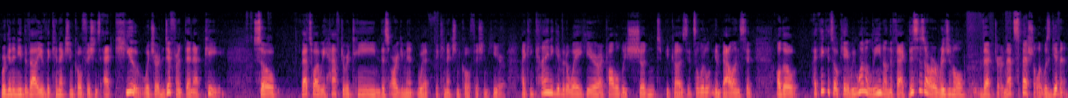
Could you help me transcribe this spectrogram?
we're going to need the value of the connection coefficients at q, which are different than at p. So that's why we have to retain this argument with the connection coefficient here. I can kind of give it away here. I probably shouldn't because it's a little imbalanced. It, although I think it's okay. We want to lean on the fact this is our original vector, and that's special. It was given.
